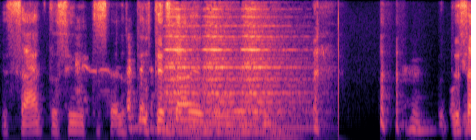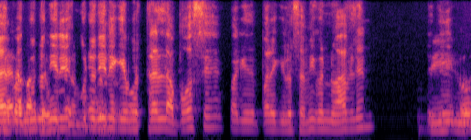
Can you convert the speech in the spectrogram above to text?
exacto, sí. Usted sabe, usted, sabe, usted cuando uno tiene, uno tiene que mostrar la pose para que, para que los amigos no hablen. Sí, pero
